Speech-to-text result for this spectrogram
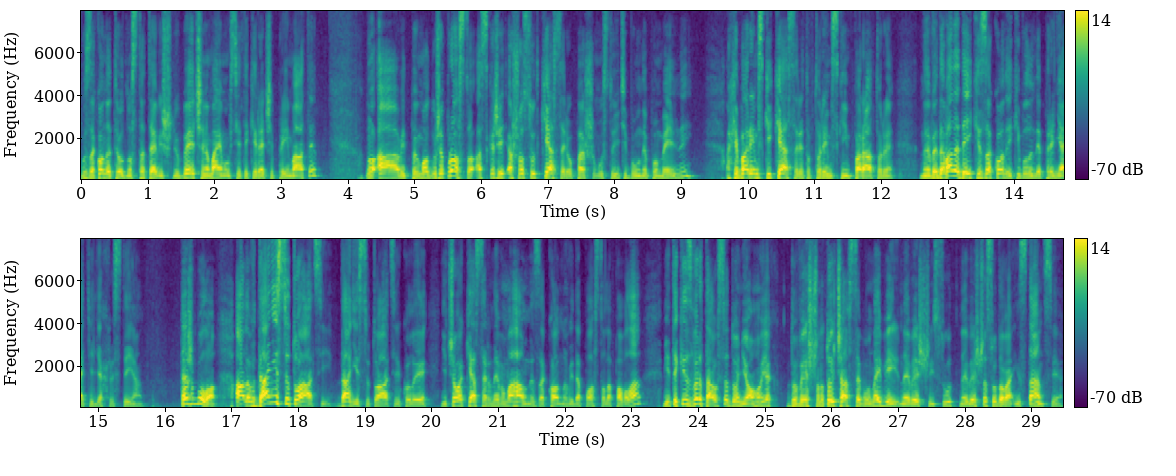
узаконити одностатеві шлюби, чи ми маємо всі такі речі приймати? Ну, а відповімо дуже просто: а скажіть, а що суд Кесаря в першому столітті був непомильний? А хіба римські кесарі, тобто римські імператори, не видавали деякі закони, які були неприйняті для християн? Теж було. Але в даній ситуації, в даній ситуації, коли нічого кесар не вимагав незаконно від апостола Павла, він таки звертався до нього як до вищого. На той час це був найвищий суд, найвища судова інстанція.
